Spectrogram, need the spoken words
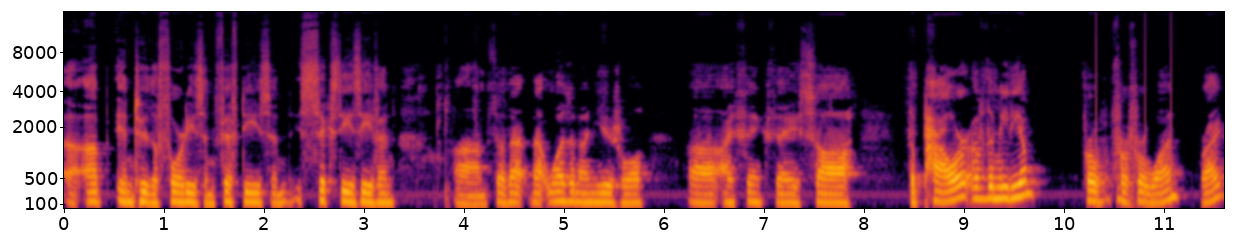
uh, up into the 40s and 50s and 60s, even. Um, so that that wasn't unusual. Uh, I think they saw the power of the medium for for for one, right?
